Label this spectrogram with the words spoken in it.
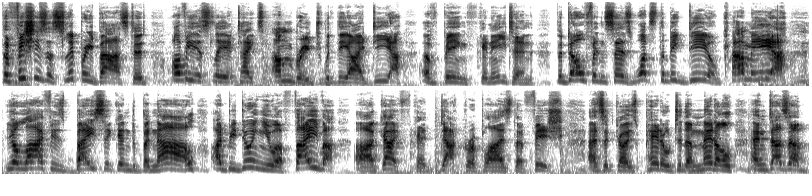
The fish is a slippery bastard. Obviously, it takes umbrage with the idea of being fing eaten. The dolphin says, What's the big deal? Come here. Your life is basic and banal. I'd be doing you a favor. Ah, oh, go f duck, replies the fish as it goes pedal to the metal and does a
